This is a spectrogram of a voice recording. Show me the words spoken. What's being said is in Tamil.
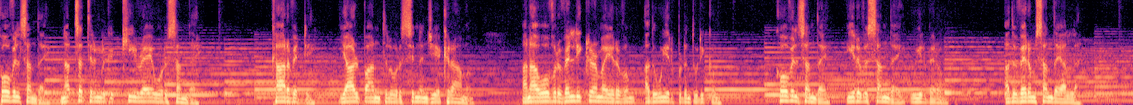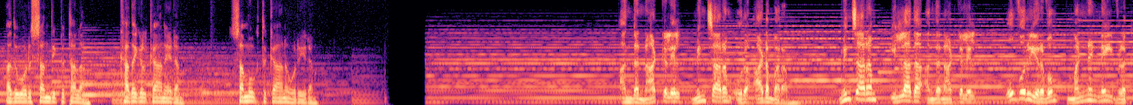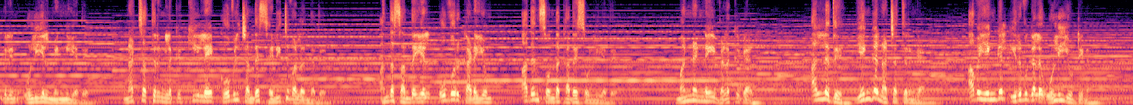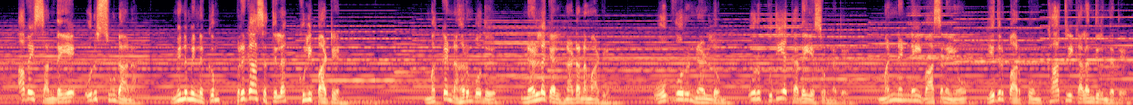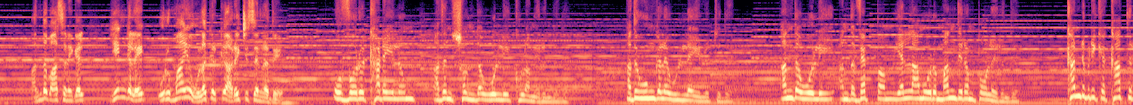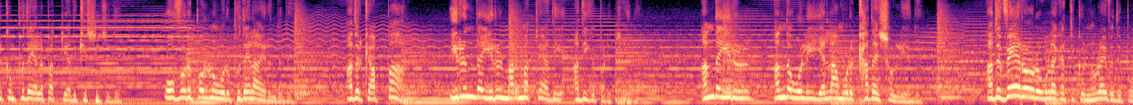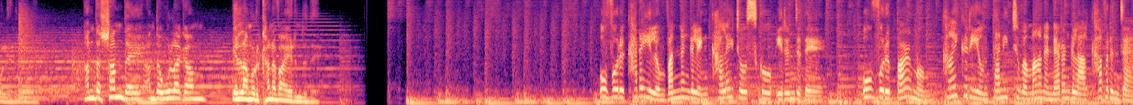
கோவில் சந்தை. நட்சத்திரங்களுக்கு கீழே ஒரு சந்தை. காரவெட்டி யாழ்ப்பாணத்தில் ஒரு சின்னஞ்சிய கிராமம். ஆனா ஒவ்வொரு வெள்ளிக்கிழமை இரவும் அது உயிர்ப்புடன் துடிக்கும். கோவில் சந்தை இரவு சந்தை உயிர் பெறும். அது வெறும் சந்தை அல்ல. அது ஒரு சந்திப்பு தளம் கதைகளுக்கான இடம் சமூகத்துக்கான ஒரு இடம். அந்த நாட்களில் மின்சாரம் ஒரு ஆடம்பரம். மின்சாரம் இல்லாத அந்த நாட்களில் ஒவ்வொரு இரவும் மண்ணெண்ணெய் விளக்குகளின் ஒளியில் மின்னியது. நட்சத்திரங்களுக்கு கீழே கோவில் சந்தை செழித்து வளர்ந்தது. அந்த சந்தையில் ஒவ்வொரு கடையும் அதன் சொந்த கதை சொல்லியது. மண்ணெண்ணெய் விளக்குகள் அல்லது எங்க நட்சத்திரங்கள் அவை எங்கள் இரவுகளை ஒளியூட்டின. அவை சந்தையே ஒரு சூடான மினுமினுக்கும் பிரகாசத்தில குளிப்பாட்டேன். மக்கள் நகரும்போது நெள்ளகள் நடனமாடி ஒவ்வொரு நெள்ளும் ஒரு புதிய கதையை சொன்னது. மண்ணெண்ணெய் வாசனையும் எதிர்பார்ப்பும் காற்றி கலந்திருந்தது. அந்த வாசனைகள் எங்களை ஒரு மாய உலகிற்கு அழைச்சு சென்றது ஒவ்வொரு கடையிலும் அதன் சொந்த ஒளி குளம் இருந்தது. அது உங்களை உள்ளே இழுத்தது. அந்த ஒளி அந்த வெப்பம் எல்லாம் ஒரு மந்திரம் போல இருந்து கண்டுபிடிக்க காத்திருக்கும் புதையலை பற்றி அது கிசிச்சது ஒவ்வொரு பொருளும் ஒரு புதையலா இருந்தது. அதற்கு அப்பா இருந்த இருள் மர்மத்தை அது அதிகப்படுத்தியது. அந்த இருள் அந்த ஒளி எல்லாம் ஒரு கதை சொல்லியது. அது வேறொரு உலகத்துக்கு நுழைவது போல இருந்தது. அந்த சந்தை அந்த உலகம் எல்லாம் ஒரு கனவா இருந்தது. ஒவ்வொரு கடையிலும் வண்ணங்களின் கலைடோஸ்கோப் இருந்தது. ஒவ்வொரு பழமும் காய்கறியும் தனித்துவமான நிறங்களால் கவர்ந்த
